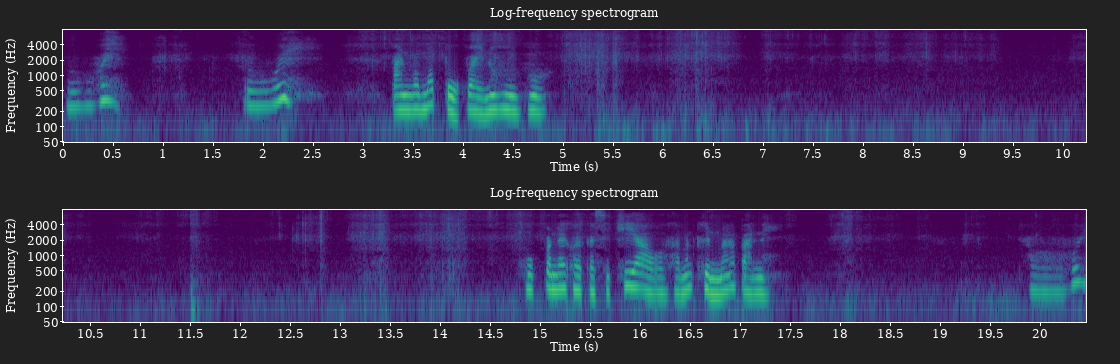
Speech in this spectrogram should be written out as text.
โอ้ยโอ้ยปันว่ามาปลูกไว้เน้องหูหู หกปันได้คอยกระสิเขี้ยวถ้ามันขึ้นมาปันนี่โอ้ย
